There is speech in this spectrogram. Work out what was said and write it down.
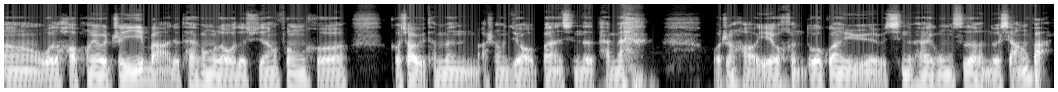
嗯，我的好朋友之一吧，就泰丰楼的徐江峰和高小雨他们马上就要办新的拍卖，我正好也有很多关于新的拍卖公司的很多想法，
